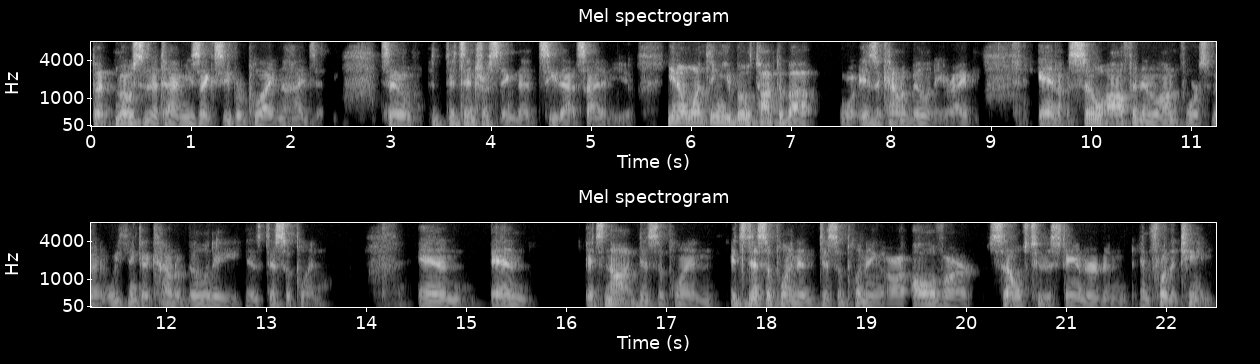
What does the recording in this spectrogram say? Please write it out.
But most of the time he's like super polite and hides it. So it's interesting to see that side of you. You know, one thing you both talked about is accountability, right? And so often in law enforcement, we think accountability is discipline. And and it's not discipline, it's discipline and disciplining our, all of ourselves to the standard and, and for the team.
